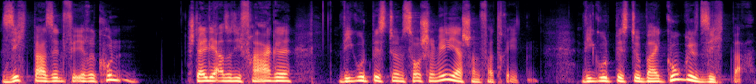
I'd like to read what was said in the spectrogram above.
sichtbar sind für ihre Kunden. Stell dir also die Frage, wie gut bist du im Social Media schon vertreten? Wie gut bist du bei Google sichtbar?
